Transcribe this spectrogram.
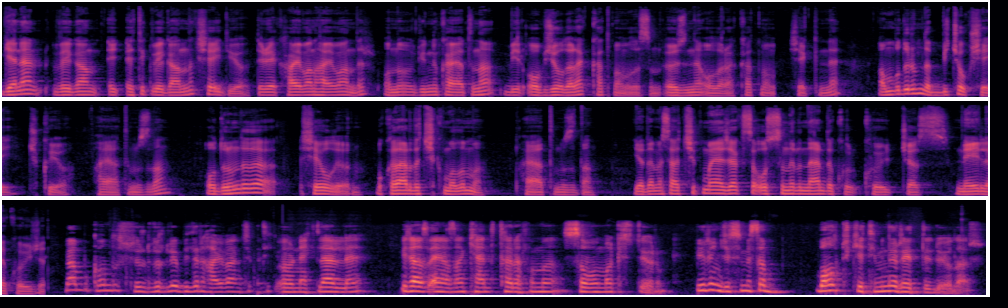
genel vegan e- etik veganlık şey diyor. Direkt hayvan hayvandır. Onu günlük hayatına bir obje olarak katmamalısın. Özne olarak katmamalısın şeklinde. Ama bu durumda birçok şey çıkıyor hayatımızdan. O durumda da şey oluyorum. Bu kadar da çıkmalı mı hayatımızdan? Ya da mesela çıkmayacaksa o sınırı nerede ko- koyacağız? Neyle koyacağız? Ben bu konuda sürdürülebilir hayvancılık örneklerle biraz en azından kendi tarafımı savunmak istiyorum. Birincisi mesela bal tüketimini reddediyorlar.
